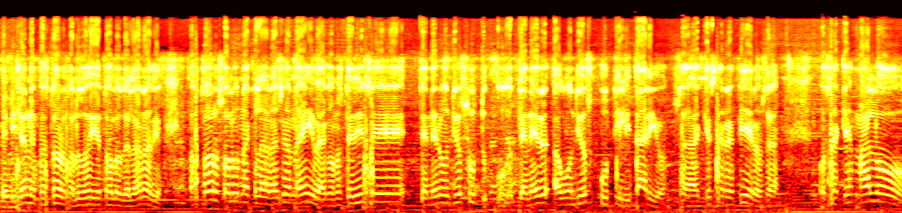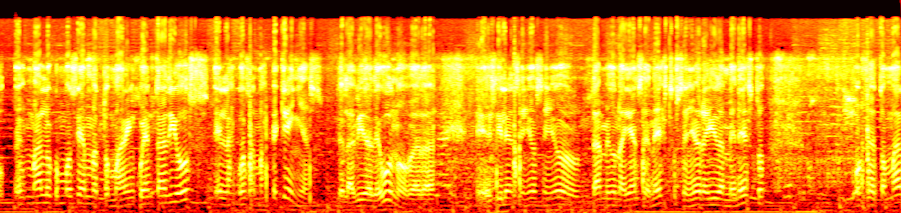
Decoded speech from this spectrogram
Bendiciones, pastor. Saludos a todos los de la radio. Pastor, solo una aclaración ahí. Cuando usted dice tener un Dios tener a un Dios utilitario, o sea, ¿a qué se refiere? O sea, o sea que es malo, es malo, ¿cómo se llama? Tomar en cuenta a Dios en las cosas más pequeñas de la vida de uno, ¿verdad? Eh, decirle al Señor, Señor, dame una alianza en esto, Señor, ayúdame en esto. O sea, tomar,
